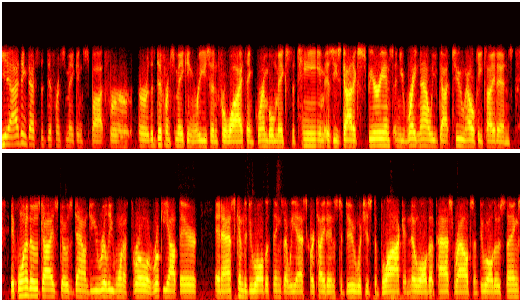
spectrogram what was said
Yeah, I think that's the difference making spot for, or the difference making reason for why I think Grimble makes the team is he's got experience, and you right now we've got two healthy tight ends. If one of those guys goes down, do you really want to throw a rookie out there and ask him to do all the things that we ask our tight ends to do, which is to block and know all the pass routes and do all those things?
